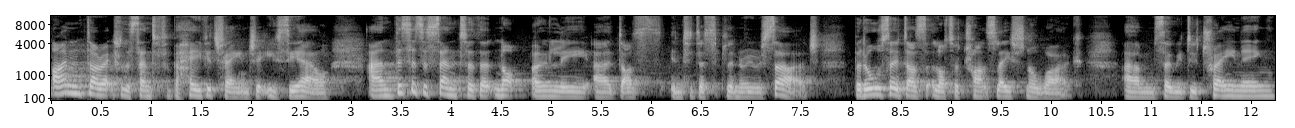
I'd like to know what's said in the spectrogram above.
I'm director of the Centre for Behaviour Change at UCL, and this is a centre that not only uh, does interdisciplinary research, but also does a lot of translational work. Um, so we do training,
